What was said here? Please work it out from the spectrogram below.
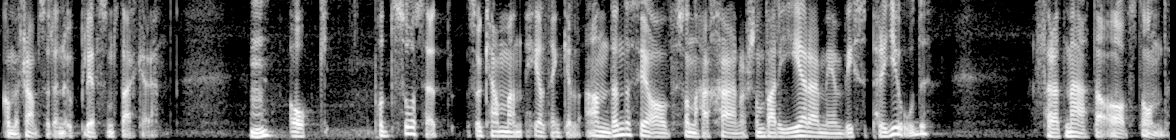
kommer fram så den upplevs som starkare. Och på så sätt så kan man helt enkelt använda sig av sådana här stjärnor som varierar med en viss period för att mäta avstånd.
